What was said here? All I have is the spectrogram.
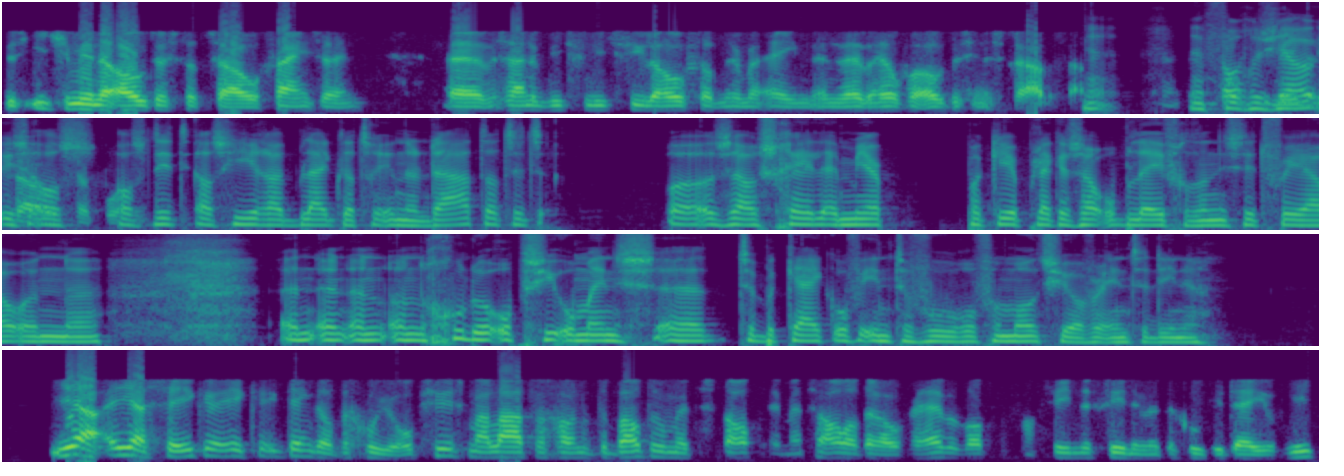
Dus ietsje minder auto's, dat zou fijn zijn. we zijn ook niet voor niets filehoofdstad nummer 1 en we hebben heel veel auto's in de straten staan. Ja. En volgens jou is als, als, dit, als hieruit blijkt dat er inderdaad dat dit zou schelen en meer parkeerplekken zou opleveren, dan is dit voor jou een, uh, een, een, een, goede optie om eens uh, te bekijken of in te voeren of een motie over in te dienen. Ja, ja zeker. Ik, ik denk dat het een goede optie is. Maar laten we gewoon het debat doen met de stad en met z'n allen erover hebben wat we van vinden. Vinden we het een goed idee of niet?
